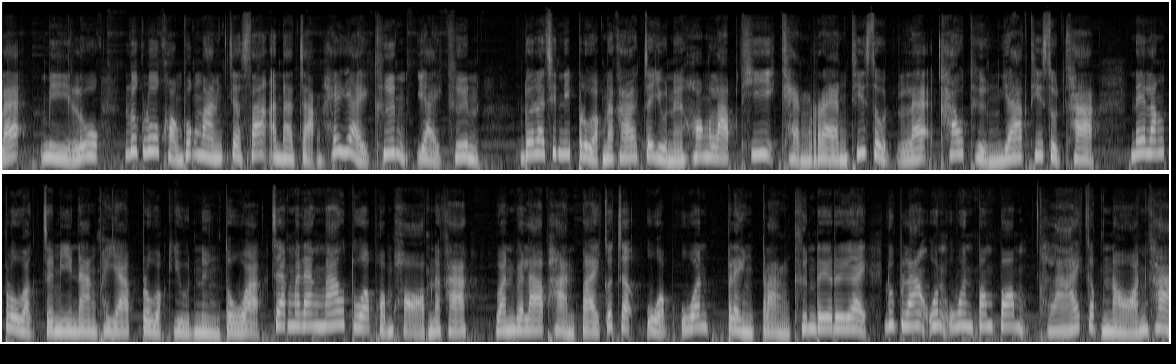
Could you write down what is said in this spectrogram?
และมีลูก ลูกๆของพวกมันจะสร้างอาณาจักรให้ใหญ่ขึ้นใหญ่ขึ้นโดยราชินีปลวกนะคะ จะอยู่ในห้องลับที่แข็งแรงที่สุดและเข้าถึงยากที่สุดค่ะ ในรังปลวกจะมีนางพญาปลวกอยู่หนึ่งตัว จากแมลงเม่าตัวผอมๆนะคะ วันเวลาผ่านไปก็จะอวบอ้วนเปล่งปลั่งขึ้นเรื่อยๆ รูปร่างอ้วนๆป้อมๆ คล้ายกับหนอนค่ะ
